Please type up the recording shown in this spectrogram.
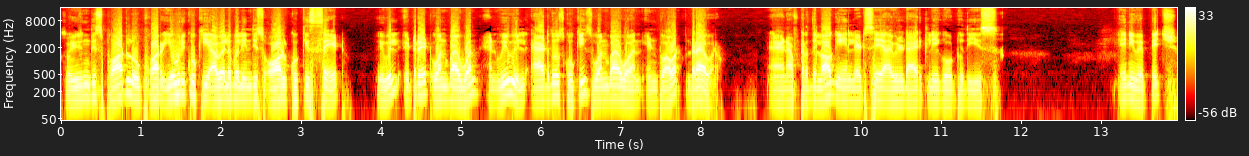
So using this for loop for every cookie available in this all cookies set we will iterate one by one and we will add those cookies one by one into our driver. And after the login let's say I will directly go to this any web page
